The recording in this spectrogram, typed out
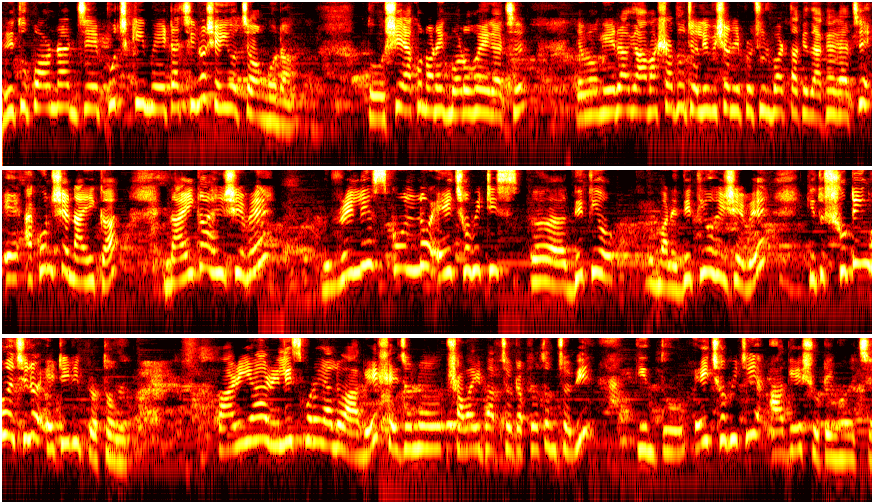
ঋতুপর্ণার যে পুচকি মেয়েটা ছিল সেই হচ্ছে অঙ্গনা। তো সে এখন অনেক বড় হয়ে গেছে এবং এর আগে আমার সাথেও টেলিভিশনে প্রচুরবার তাকে দেখা গেছে। এখন সে নায়িকা। নায়িকা হিসেবে রিলিজ করল এই ছবিটি দ্বিতীয় মানে দ্বিতীয় হিসেবে কিন্তু শুটিং হয়েছিল এটিরই প্রথম। পারিয়া রিলিজ করে গেল আগে সেই জন্য সবাই ভাবছে ওটা প্রথম ছবি কিন্তু এই ছবিটি আগে শুটিং হয়েছে।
